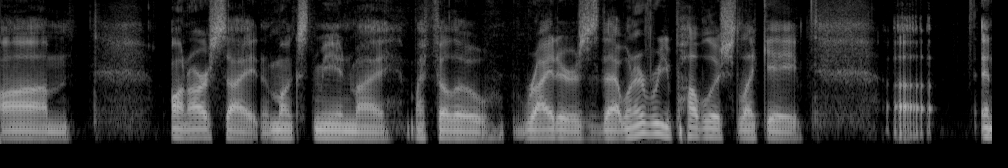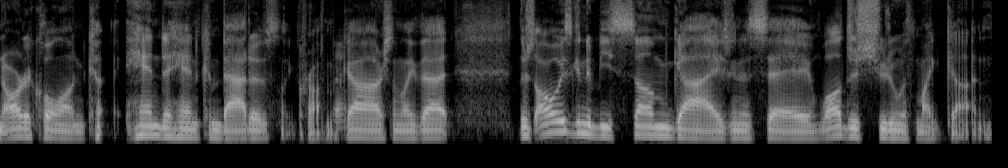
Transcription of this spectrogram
um, on our site amongst me and my my fellow writers that whenever you publish like a uh, an article on hand-to-hand combatives like Krav Maga or something like that, there's always going to be some guy who's going to say, "Well, I'll just shoot him with my gun."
